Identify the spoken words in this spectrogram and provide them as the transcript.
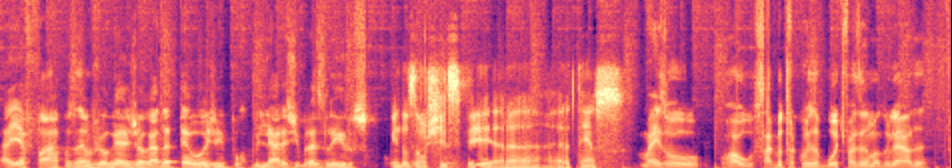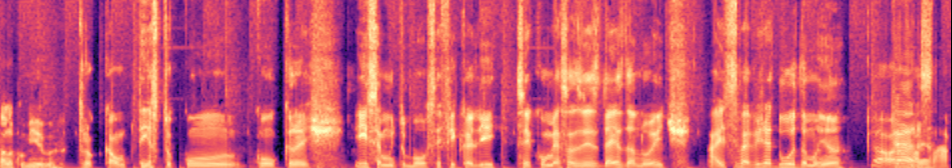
Aí é farpas, né? O jogo é jogado até hoje aí por milhares de brasileiros. Windowsão XP era, era tenso. Mas o, o Raul, sabe outra coisa boa de fazer na madrugada? Fala comigo. Trocar um texto com, com o crush. Isso é muito bom. Você fica ali, você começa às vezes 10 da noite, aí você vai ver já é 2 da manhã. Que a hora Cara,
